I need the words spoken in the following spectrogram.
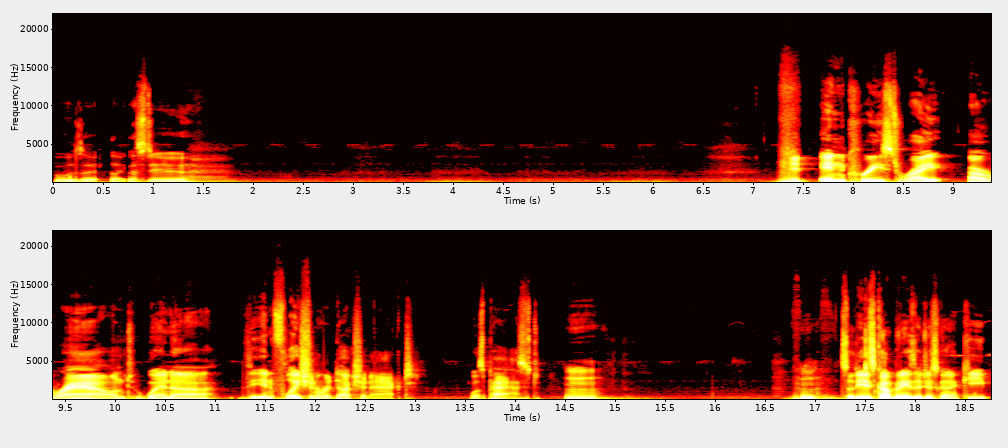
Who was it? Like, let's do. It increased right around when uh, the Inflation Reduction Act was passed. Mm. Hmm. So these companies are just going to keep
